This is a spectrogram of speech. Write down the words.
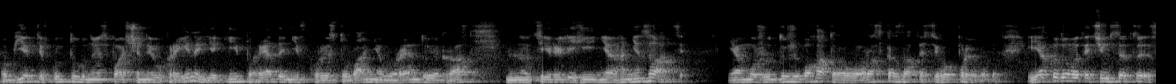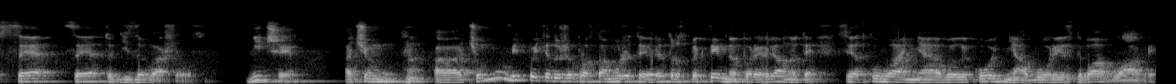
об'єктів культурної спадщини України, які передані в користування в оренду якраз ну, цій релігійній організації. Я можу дуже багато розказати з цього приводу. І як ви думаєте, чим це, все це тоді завершилося? Нічим. А чому? А чому відповідь дуже проста? Можете ретроспективно переглянути святкування Великодня або Різдва в Лаврі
